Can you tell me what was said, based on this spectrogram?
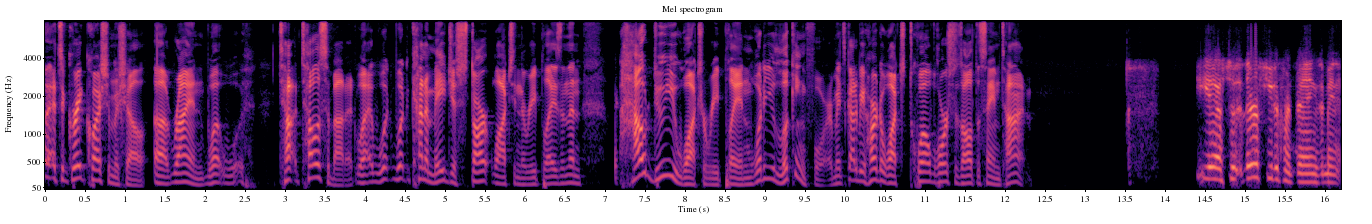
well, it's a great question, Michelle. Uh, Ryan, what? what tell tell us about it. What, what what kind of made you start watching the replays, and then how do you watch a replay, and what are you looking for? I mean, it's got to be hard to watch twelve horses all at the same time. Yeah, so there are a few different things. I mean,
